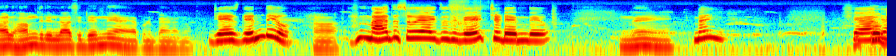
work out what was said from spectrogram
ਅਲਹਮਦੁਲਿਲਾ ਅਸੀਂ ਦਿੰਦੇ ਆਏ ਆਪਣੀ ਭੈਣਾਂ ਨੂੰ ਜੇਸ ਦਿੰਦੇ ਹੋ ਹਾਂ ਮੈਂ ਤਾਂ ਸੋਇਆ ਤੁਸੀਂ ਵੇਚ ਛੜੇਂਦੇ ਹੋ ਨਹੀਂ ਨਹੀਂ ਇੱਕੋ ਸ਼ਾਇਦ ਐਵੇਂ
